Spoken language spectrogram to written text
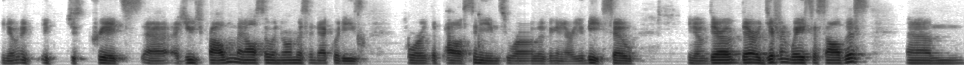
you know, it, it just creates uh, a huge problem and also enormous inequities for the Palestinians who are living in Area B. So, you know, there, there are different ways to solve this. Um,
